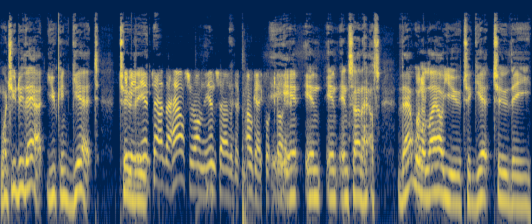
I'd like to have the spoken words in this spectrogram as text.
Once you do that, you can get to You mean the inside of the house or on the inside of the? Okay, go go ahead. in, in, in inside the house. That will allow you to get to the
